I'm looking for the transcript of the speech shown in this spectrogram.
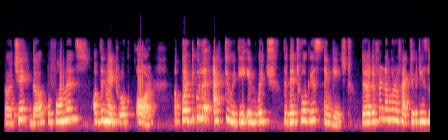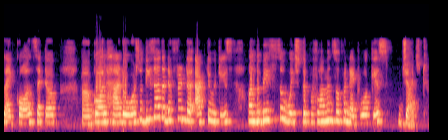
uh, check the performance of the network or a particular activity in which the network is engaged. There are different number of activities like call setup, uh, call handover. So these are the different uh, activities on the basis of which the performance of a network is judged.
